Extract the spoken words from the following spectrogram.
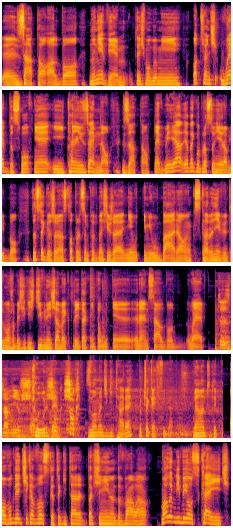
e, za to, albo no nie wiem, ktoś mógłby mi odciąć łeb dosłownie i koniec ze mną za to. Nie wiem, ja, ja tak po prostu nie robię, bo to z tego, że mam 100% pewności, że nie utnie mi łba rąk, skoro nie wiem, to może być jakiś dziwny ziomek, który i tak mi to utnie ręce albo łeb. To jest dla mnie już szok. Kurde. Szok, szok. Złamać gitarę? Poczekaj chwilę. Ja mam tutaj... O, w ogóle ciekawostka, ta gitara tak się nie nadawała. Mogłem niby ją skleić,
